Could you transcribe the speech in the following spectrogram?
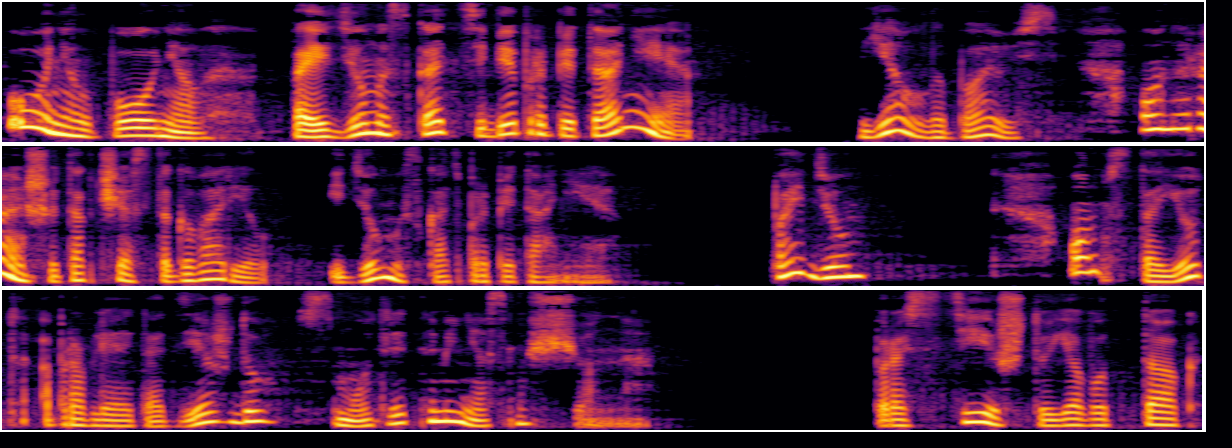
Понял, понял. Пойдем искать себе пропитание. Я улыбаюсь. Он и раньше так часто говорил: идем искать пропитание. Пойдем. Он встает, оправляет одежду, смотрит на меня смущенно. Прости, что я вот так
